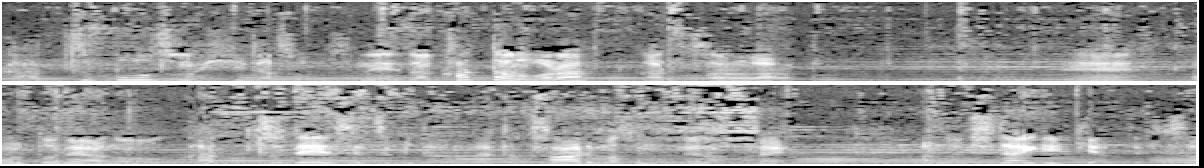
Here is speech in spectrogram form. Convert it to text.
ガッツポーズの日だそうですね。だから勝ったのかな？ガッツさんが。ね、本当ね、あの、ガッツ伝説みたいなのね、たくさんありますもんね、なんかね。あの、時代劇やっててさ、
